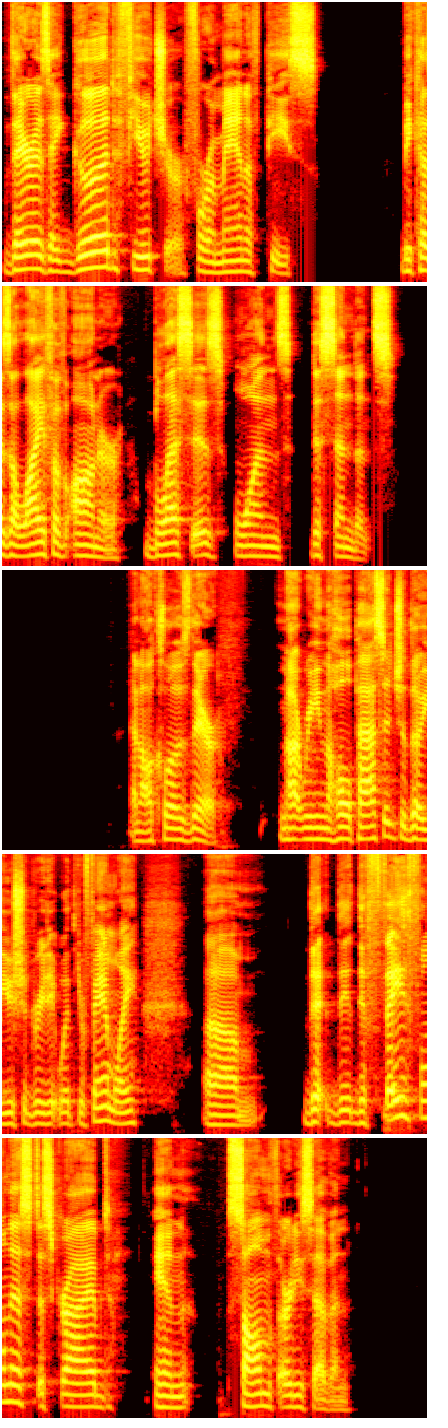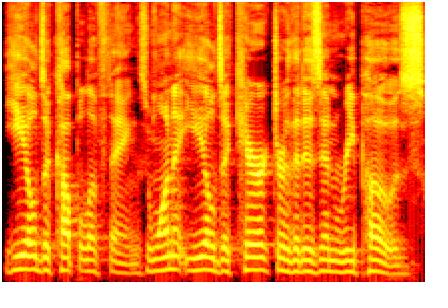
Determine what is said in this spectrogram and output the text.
There is a good future for a man of peace because a life of honor blesses one's descendants. And I'll close there. Not reading the whole passage, though you should read it with your family. Um, the, the, the faithfulness described in Psalm 37 yields a couple of things. One, it yields a character that is in repose.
